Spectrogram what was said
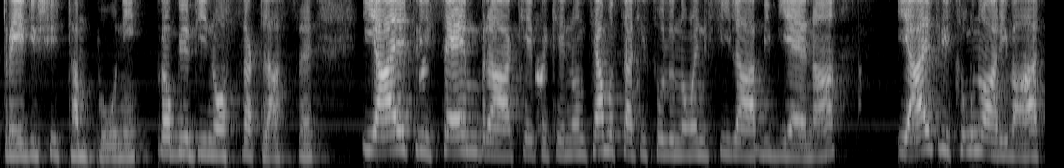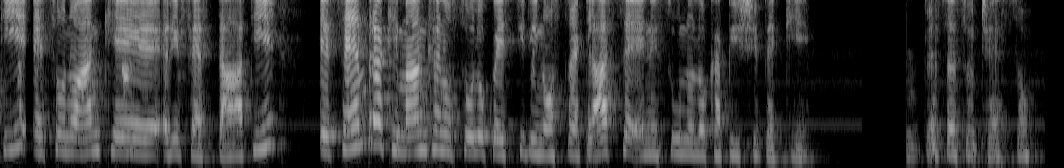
13 tamponi proprio di nostra classe. Gli altri sembra che, perché non siamo stati solo noi in fila a Bibiena, gli altri sono arrivati e sono anche rifertati e sembra che mancano solo questi di nostra classe e nessuno lo capisce perché. Questo è successo.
